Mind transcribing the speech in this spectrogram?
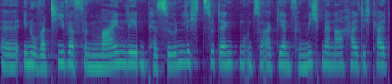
äh, innovativer für mein Leben persönlich zu denken und zu agieren, für mich mehr Nachhaltigkeit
